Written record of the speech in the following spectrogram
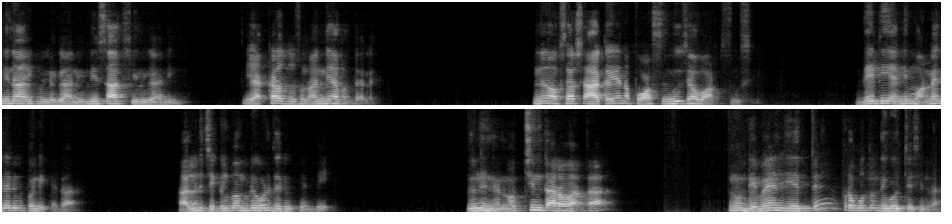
మీ నాయకుడిని కానీ నీ సాక్షిని కానీ ఎక్కడ చూసుండవు. అన్నీ అబద్ధాలే. నేను ఒకసారి షాక్ అయ్యా నా పోస్టర్ చూసి ఆ వార్త చూసి. ఇదేంటి అన్నీ మొన్నే జరిగిపోయినాయి కదా. ఆల్రెడీ చెక్కులు పంపిణీ కూడా జరిగిపోయింది. వీడు నిన్న వచ్చిన తర్వాత నువ్వు డిమాండ్ చేస్తే ప్రభుత్వం దిగొచ్చేసిందా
